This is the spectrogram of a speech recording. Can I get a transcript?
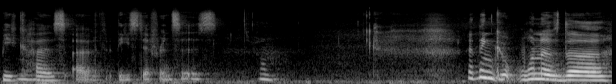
because of these differences? I think one of the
